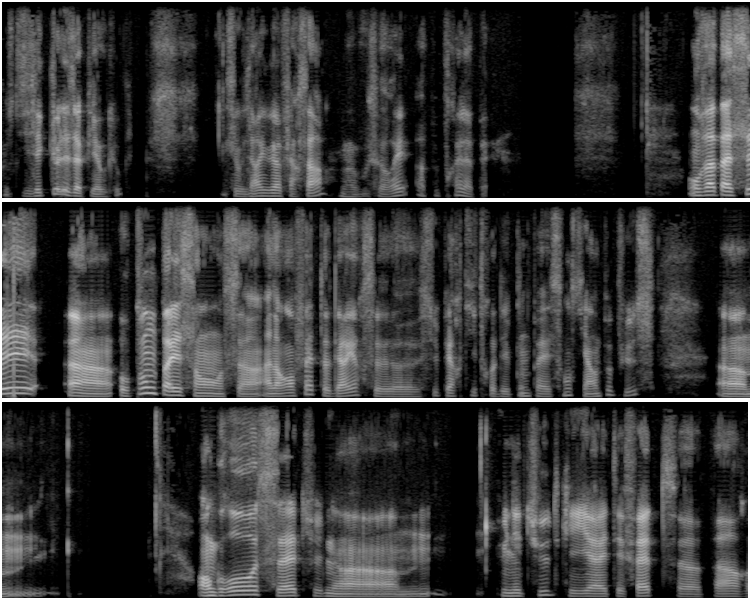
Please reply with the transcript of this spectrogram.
que vous utilisez que les API Outlook. Si vous arrivez à faire ça, bah, vous serez à peu près la paix. On va passer, heu, aux pompes à essence. Alors en fait, derrière ce super titre des pompes à essence, il y a un peu plus. En gros, c'est une, une étude qui a été faite, heu, par,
